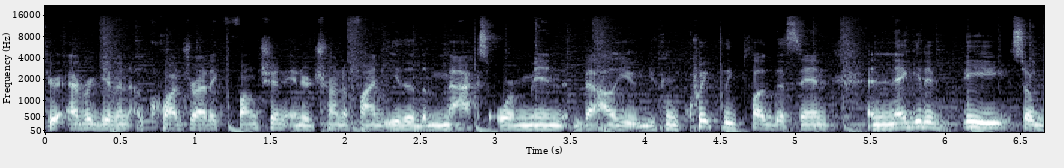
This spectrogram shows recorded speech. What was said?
you're ever given a quadratic function and you're trying to find either the max or min value. You can quickly plug this in and negative b, so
